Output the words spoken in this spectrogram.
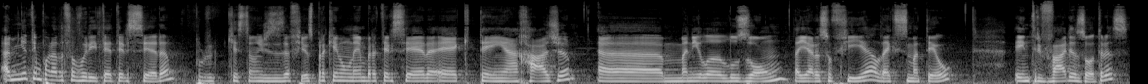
A minha temporada favorita é a terceira, por questão de desafios. Para quem não lembra, a terceira é que tem a Raja, a Manila Luzon, a Yara Sofia, Alexis Mateu, entre várias outras.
